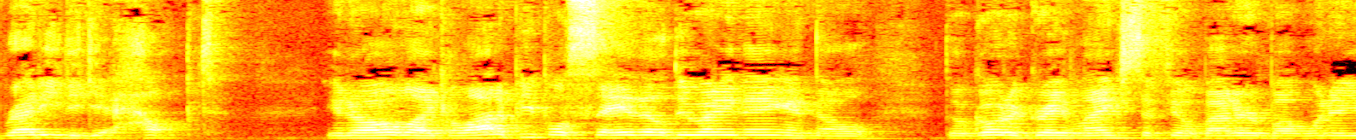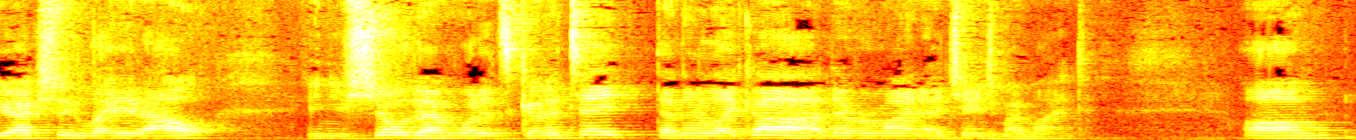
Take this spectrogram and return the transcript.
ready to get helped. You know, like a lot of people say they'll do anything and they'll they'll go to great lengths to feel better, but when you actually lay it out and you show them what it's going to take, then they're like, "Ah, never mind, I changed my mind." Um,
